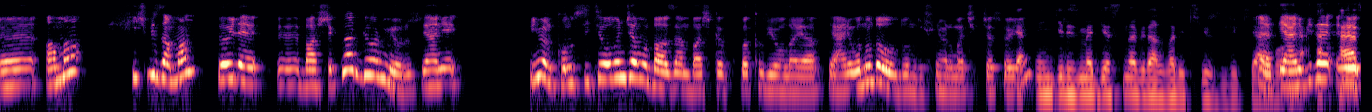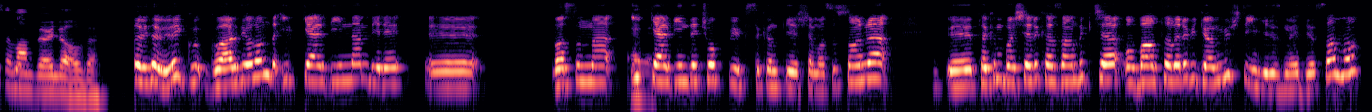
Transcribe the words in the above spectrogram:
Ee, ama hiçbir zaman böyle e, başlıklar görmüyoruz. Yani bilmiyorum konu City olunca mı bazen başka bakılıyor olaya? Yani onun da olduğunu düşünüyorum açıkça söyleyeyim. Ya, İngiliz medyasında biraz var ikiyüzlülük ya. Evet bu. yani bir de her, her zaman böyle oldu. Tabii tabii ve Guardiola'nın da ilk geldiğinden beri e, basınla ilk evet. geldiğinde çok büyük sıkıntı yaşaması. Sonra e, takım başarı kazandıkça o baltaları bir gömmüştü İngiliz medyası ama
